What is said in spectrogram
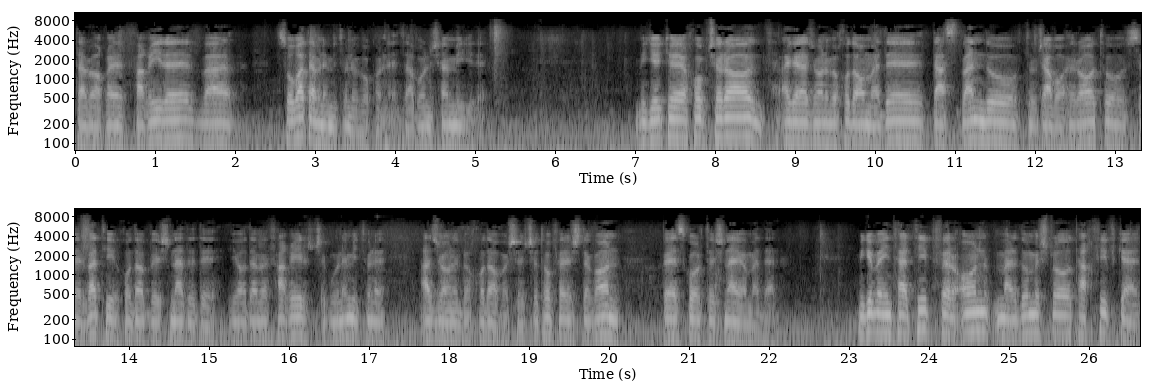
در واقع فقیره و صحبت هم نمی‌تونه بکنه. زبانش هم می‌گیره. میگه که خب چرا اگر از جانب خدا آمده دستبند و جواهرات و ثروتی خدا بهش نداده؟ یا آدم فقیر چگونه می‌تونه از جانب خدا باشه؟ چطور فرشتگان به اسکورتش نیامدن؟ میگه به این ترتیب فرعون مردمش رو تخفیف کرد.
